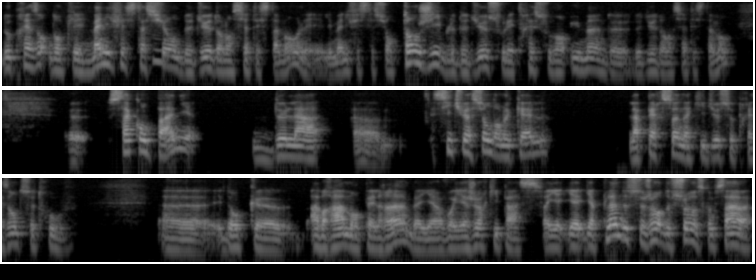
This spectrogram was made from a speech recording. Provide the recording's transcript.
nous présente donc les manifestations de Dieu dans l'Ancien Testament, les, manifestations tangibles de Dieu sous les traits souvent humains de, Dieu dans l'Ancien Testament, euh, s'accompagnent de la euh, situation dans laquelle la personne à qui Dieu se présente se trouve. Euh, et donc, Abraham en pèlerin, ben, il y a un voyageur qui passe. Il y, a plein de ce genre de choses comme ça.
